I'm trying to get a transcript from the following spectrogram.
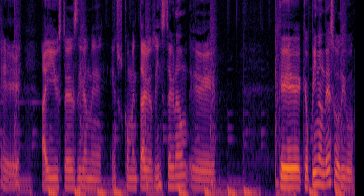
eh, ahí ustedes díganme en sus comentarios de Instagram eh, ¿Qué, ¿Qué, opinan de eso? Digo,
